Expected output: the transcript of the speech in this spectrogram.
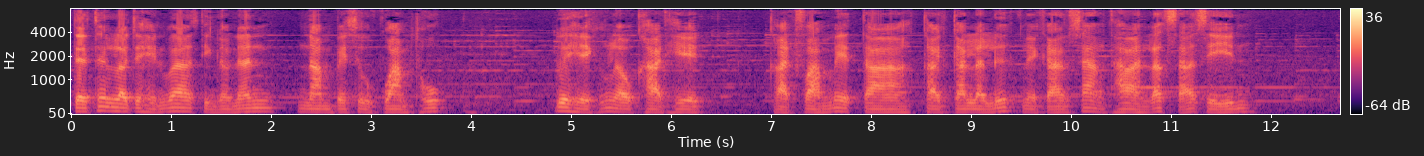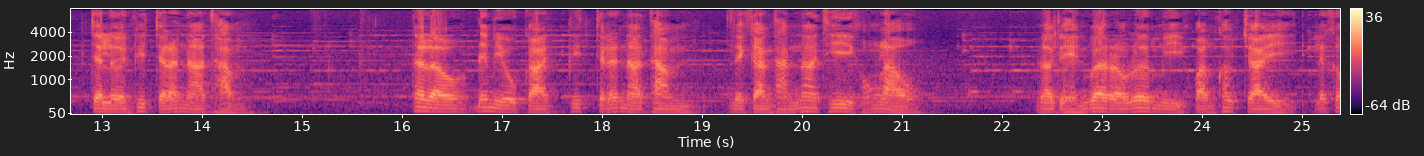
แต่ถ้าเราจะเห็นว่าสิ่งเหล่านั้นนำไปสู่ความทุกข์ ด้วยเหตุของเราขาดเหตุ ขาดความเมตตา ขาดการระลึกในการสร้างทานรักษาศีลเจริญพิจารณาธรรม ถ้าเราได้มีโอกาสพิจารณาธรรมในการทำหน้าที่ของเรา เราจะเห็นว่าเราเริ่มมีความเข้าใจ และก็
